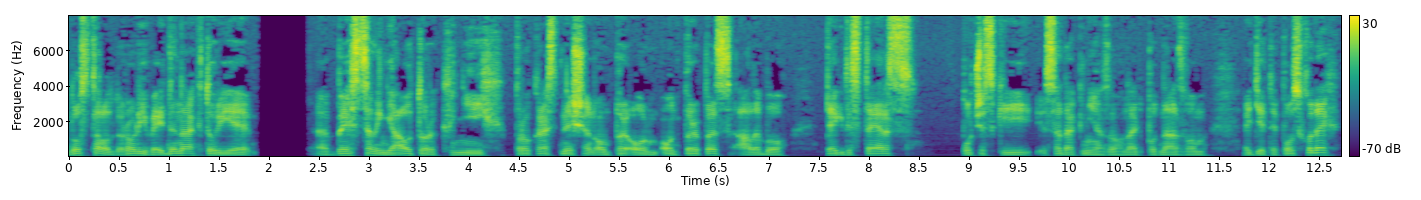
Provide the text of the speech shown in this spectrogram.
dostal od Rory Vadena, ktorý je e, bestselling autor kníh Procrastination on, on, on Purpose alebo Take the Stairs, po česky sa dá kniha zohnať pod názvom Idete po schodech.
